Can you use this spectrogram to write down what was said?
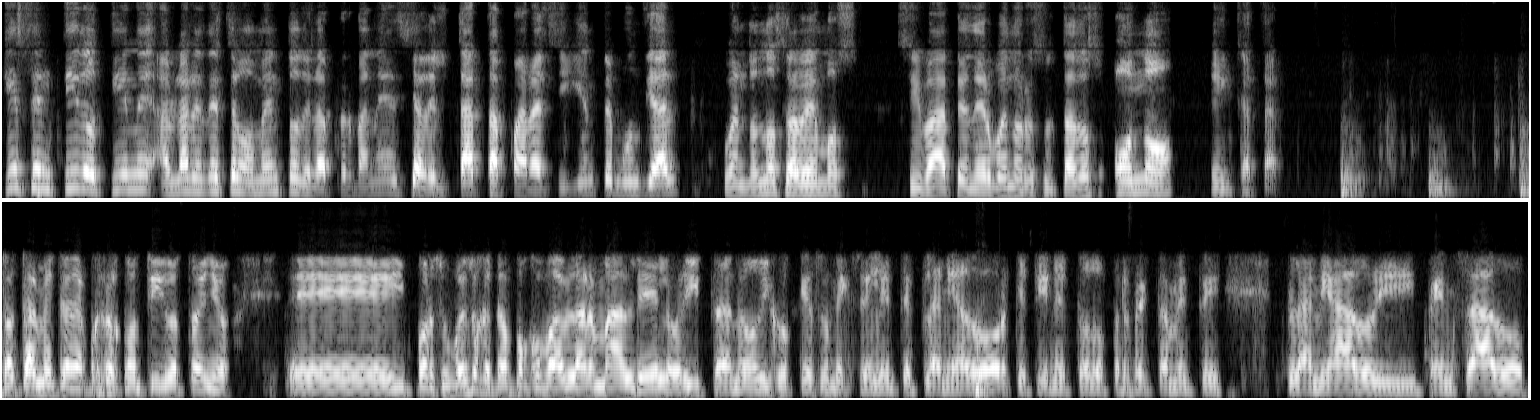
¿Qué sentido tiene hablar en este momento de la permanencia del Tata para el siguiente mundial cuando no sabemos si va a tener buenos resultados o no en Qatar? Totalmente de acuerdo contigo, Toño. Eh, y por supuesto que tampoco va a hablar mal de él ahorita, ¿no? Dijo que es un excelente planeador, que tiene todo perfectamente planeado y pensado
